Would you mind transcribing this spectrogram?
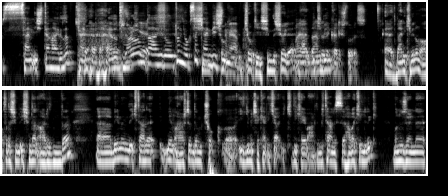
sen işten ayrılıp kendi, ya da Tomorrow'a mı Türkiye- dahil oldun yoksa kendi işini çok mi iyi, yaptın? Çok iyi. Şimdi şöyle. Aynen, ben bende 2000 de karıştı orası. Evet ben 2016'da şimdi işimden ayrıldığımda e, benim önümde iki tane benim araştırdığım çok e, ilgimi çeken iki, iki dikey vardı. Bir tanesi hava kirlilik. Bunun üzerine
